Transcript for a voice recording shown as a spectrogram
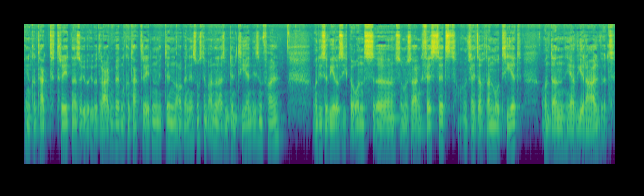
in Kontakt treten, also übertragen werden, in Kontakt treten mit dem Organismus, dem anderen, also mit dem Tier in diesem Fall. Und dieser Virus sich bei uns, äh, soll man sagen, festsetzt und vielleicht auch dann mutiert und dann ja viral wird.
